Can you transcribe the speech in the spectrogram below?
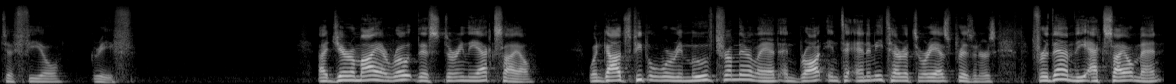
to feel grief. Uh, Jeremiah wrote this during the exile. When God's people were removed from their land and brought into enemy territory as prisoners, for them, the exile meant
